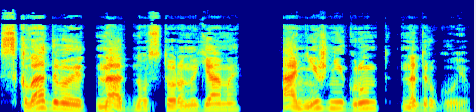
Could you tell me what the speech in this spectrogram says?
складывают на одну сторону ямы, а нижний грунт на другую.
